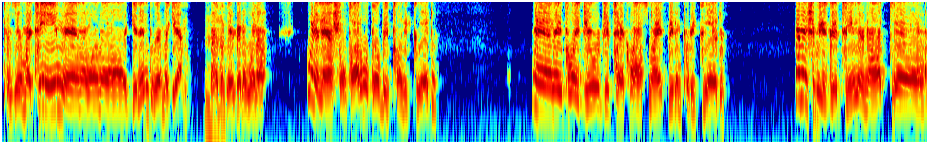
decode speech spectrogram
because they're my team, and I want to get into them again. Not that they're going to win a win a national title, but they'll be plenty good. And they played Georgia Tech last night, beat them pretty good. And they should be a good team. They're not uh,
